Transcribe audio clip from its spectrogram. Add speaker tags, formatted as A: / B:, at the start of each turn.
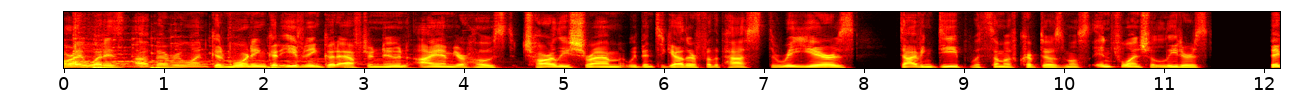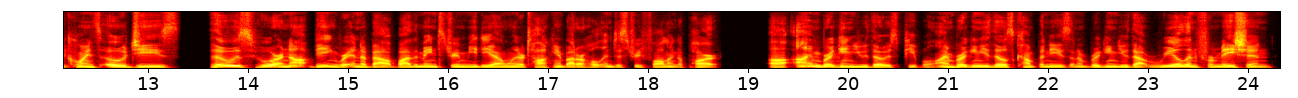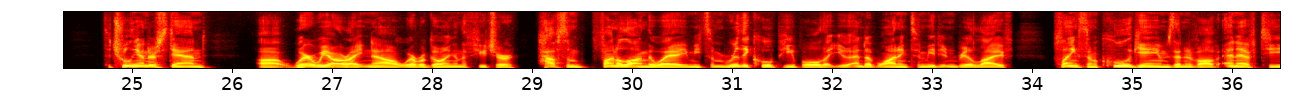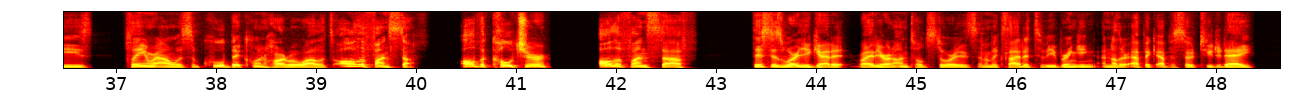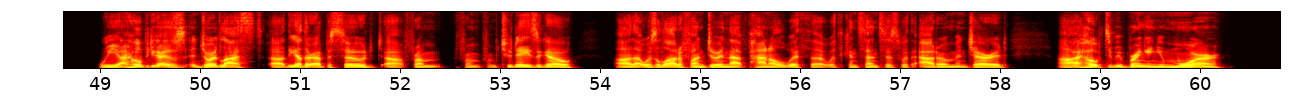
A: All right, what is up, everyone? Good morning, good evening, good afternoon. I am your host, Charlie Shrem. We've been together for the past three years, diving deep with some of crypto's most influential leaders, Bitcoin's OGs, those who are not being written about by the mainstream media when they're talking about our whole industry falling apart. Uh, I'm bringing you those people. I'm bringing you those companies, and I'm bringing you that real information to truly understand uh, where we are right now, where we're going in the future. Have some fun along the way, meet some really cool people that you end up wanting to meet in real life, playing some cool games that involve NFTs, playing around with some cool Bitcoin hardware wallets, all the fun stuff, all the culture, all the fun stuff. This is where you get it right here on Untold Stories. And I'm excited to be bringing another epic episode to you today. We, I hope you guys enjoyed last, uh, the other episode uh, from, from, from two days ago. Uh, that was a lot of fun doing that panel with, uh, with Consensus with Adam and Jared. Uh, I hope to be bringing you more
